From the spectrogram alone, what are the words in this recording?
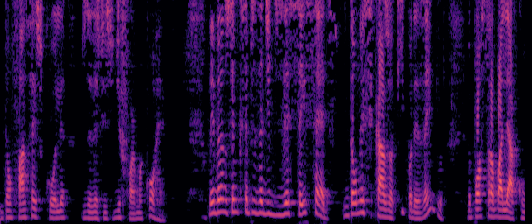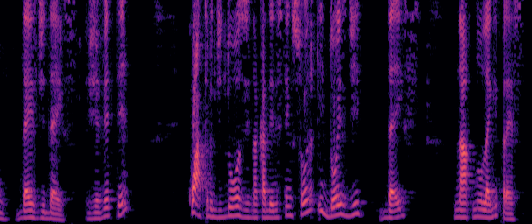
Então faça a escolha dos exercícios de forma correta. Lembrando sempre que você precisa de 16 séries. Então, nesse caso aqui, por exemplo, eu posso trabalhar com 10 de 10 GVT, 4 de 12 na cadeira extensora e 2 de 10 na, no leg press.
